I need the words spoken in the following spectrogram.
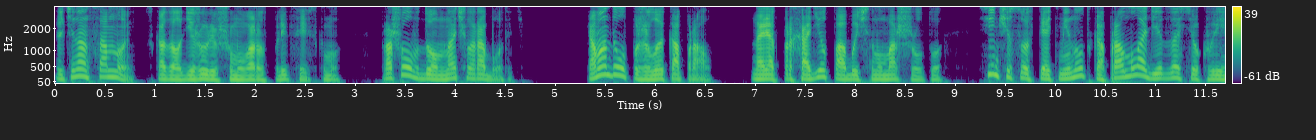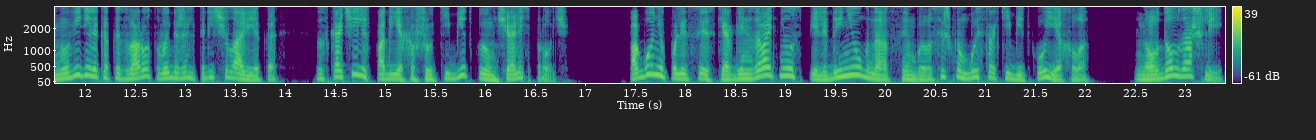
«Лейтенант со мной», — сказал дежурившему ворот полицейскому. Прошел в дом, начал работать. Командовал пожилой капрал. Наряд проходил по обычному маршруту. Семь часов пять минут, капрал молодец, засек время. Увидели, как из ворот выбежали три человека, заскочили в подъехавшую кибитку и умчались прочь. Погоню полицейские организовать не успели, да и не угнаться им было, слишком быстро кибитка уехала. Но в дом зашли.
